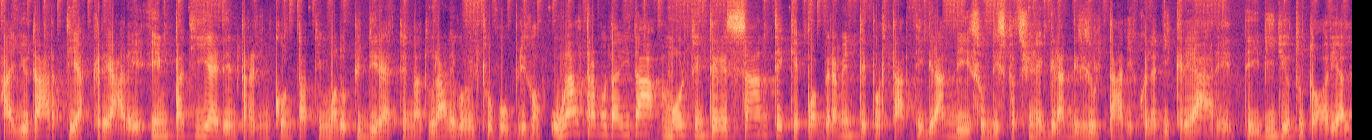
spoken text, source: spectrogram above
aiutarti a creare empatia ed entrare in contatto in modo più diretto e naturale con il tuo pubblico. Un'altra modalità molto interessante che può veramente portarti grandi soddisfazioni e grandi risultati è quella di creare dei video tutorial,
